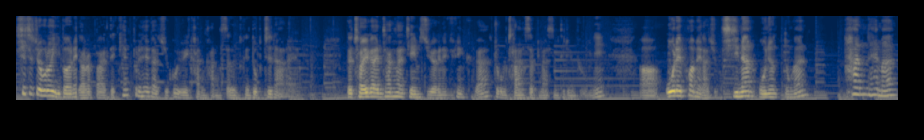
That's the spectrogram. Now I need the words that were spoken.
실질적으로 이번에 여름방학 때 캠프를 해가지고 여기 가는 가능성은 그렇게 높지는 않아요. 그 저희가 항상 제임스 유학의 큐링크가 조금 자랑스럽게 말씀드리는 부분이 어, 올해 포함해가지고 지난 5년 동안 한 해만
